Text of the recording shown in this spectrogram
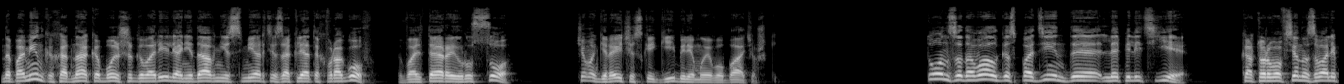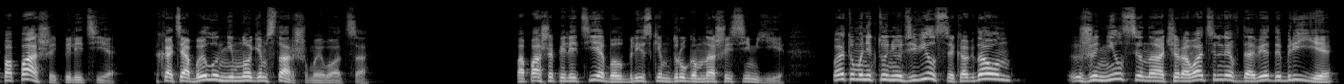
На поминках, однако, больше говорили о недавней смерти заклятых врагов, Вольтера и Руссо, чем о героической гибели моего батюшки. Тон задавал господин де Ле Пелетье, которого все называли папашей Пелетье, хотя был он немногим старше моего отца. Папаша Пелетье был близким другом нашей семьи, поэтому никто не удивился, когда он женился на очаровательной вдове де Брие,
